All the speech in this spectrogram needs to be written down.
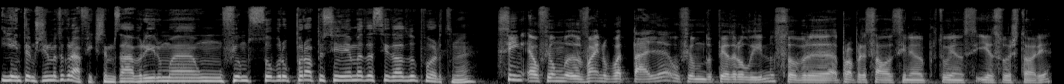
E em termos cinematográficos, estamos a abrir uma- um filme sobre o próprio cinema da cidade do Porto, não é? Sim, é o filme Vai no Batalha, o filme do Pedro Lino, sobre a própria sala de cinema portuense e a sua história.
